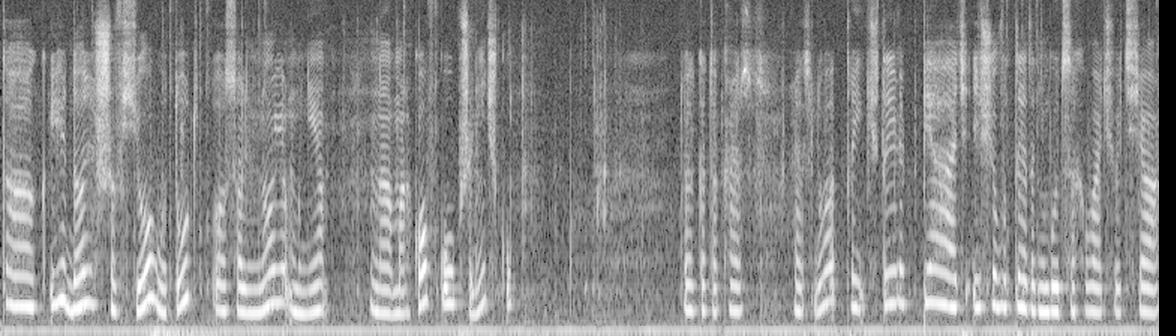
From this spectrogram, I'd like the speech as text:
Так, и дальше все. Вот тут остальное мне на морковку, пшеничку. Только так раз, раз, два, три, четыре, пять. Еще вот это не будет захвачивать. А.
